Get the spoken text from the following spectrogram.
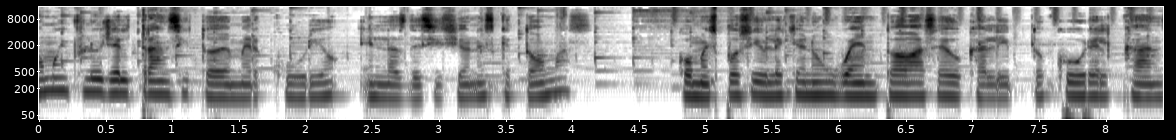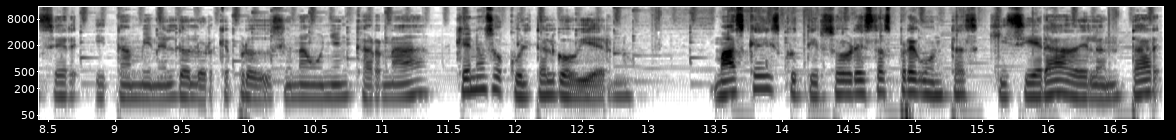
¿Cómo influye el tránsito de Mercurio en las decisiones que tomas? ¿Cómo es posible que un ungüento a base de eucalipto cure el cáncer y también el dolor que produce una uña encarnada? ¿Qué nos oculta el gobierno? Más que discutir sobre estas preguntas, quisiera adelantar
